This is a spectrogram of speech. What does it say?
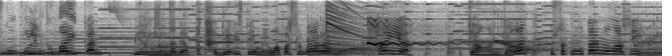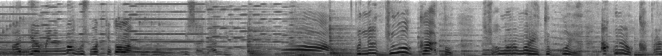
harus ngumpulin kebaikan biar kita dapat hadiah istimewa pas lebaran. Hanya, jangan-jangan Ustadz Muhtar mau ngasih hadiah mainan bagus buat kita orang. Bisa jadi. Wah, bener juga tuh. Seumur-umur hidupku ya, aku lo pernah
